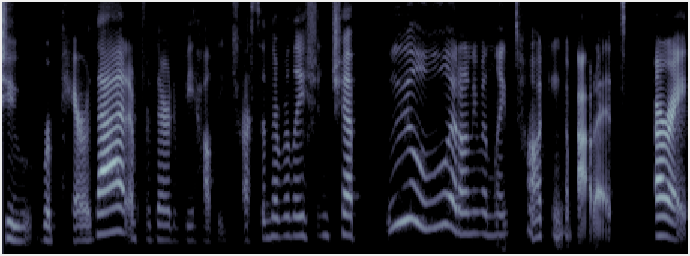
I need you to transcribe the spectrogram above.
to repair that and for there to be healthy trust in the relationship. Ooh, I don't even like talking about it. All right,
